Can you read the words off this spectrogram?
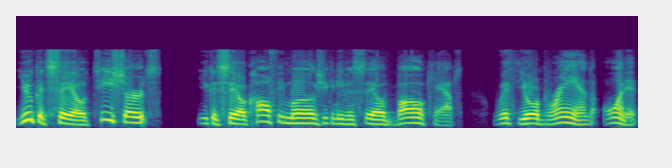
You could sell t shirts, you could sell coffee mugs, you can even sell ball caps with your brand on it.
